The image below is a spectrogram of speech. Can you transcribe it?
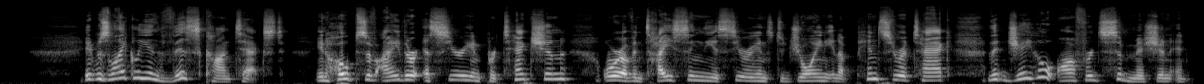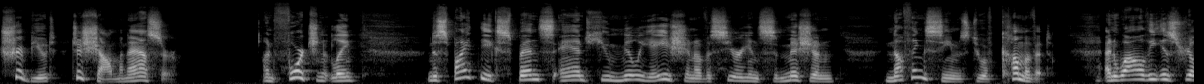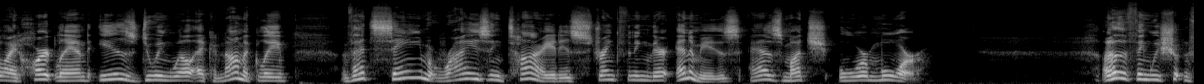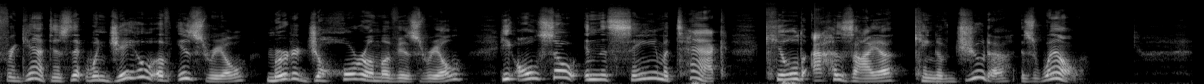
It was likely in this context, in hopes of either Assyrian protection or of enticing the Assyrians to join in a pincer attack, that Jehu offered submission and tribute to Shalmaneser. Unfortunately, despite the expense and humiliation of Assyrian submission, nothing seems to have come of it. And while the Israelite heartland is doing well economically, that same rising tide is strengthening their enemies as much or more. Another thing we shouldn't forget is that when Jehu of Israel murdered Jehoram of Israel, he also, in the same attack, killed Ahaziah, king of Judah, as well.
